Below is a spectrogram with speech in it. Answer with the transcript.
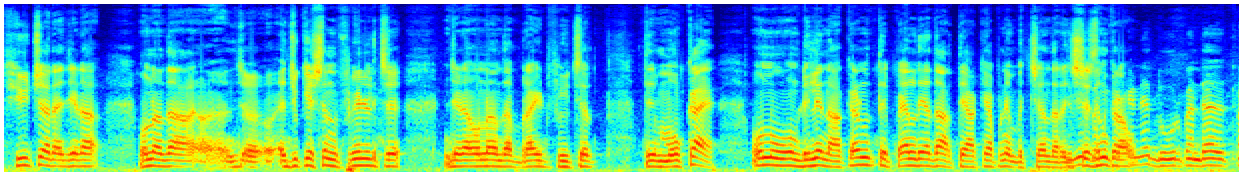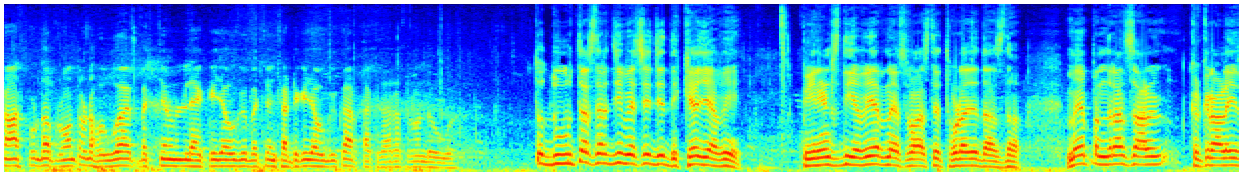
ਫਿਊਚਰ ਹੈ ਜਿਹੜਾ ਉਹਨਾਂ ਦਾ ਐਜੂਕੇਸ਼ਨ ਫੀਲਡ 'ਚ ਜਿਹੜਾ ਉਹਨਾਂ ਦਾ ਬ੍ਰਾਈਟ ਫਿਊਚਰ ਤੇ ਮੌਕਾ ਹੈ ਉਹਨੂੰ ਡਿਲੇ ਨਾ ਕਰਨ ਤੇ ਪਹਿਲ ਦੇ ਆਧਾਰ ਤੇ ਆ ਕੇ ਆਪਣੇ ਬੱਚਿਆਂ ਦਾ ਰਜਿਸਟ੍ਰੇਸ਼ਨ ਕਰਾਓ। ਕਹਿੰਦੇ ਦੂਰ ਪੈਂਦਾ ਟਰਾਂਸਪੋਰਟ ਦਾ ਪ੍ਰਬੰਧ ਤੁਹਾਡਾ ਹੋਊਗਾ ਬੱਚੇ ਨੂੰ ਲੈ ਕੇ ਜਾਓਗੇ ਬੱਚੇ ਨੂੰ ਛੱਡ ਕੇ ਜਾਓਗੇ ਘਰ ਤੱਕ ਸਾਰਾ ਪ੍ਰਬੰਧ ਹੋਊਗਾ। ਤਾਂ ਦੂਰ ਤਾਂ ਸਰ ਜੀ ਵੈਸੇ ਜੇ ਦੇਖਿਆ ਜਾਵੇ ਪੇਰੈਂਟਸ ਦੀ ਅਵੇਅਰਨੈਸ ਵਾਸਤੇ ਥੋੜਾ ਜਿਹਾ ਦੱਸਦਾ। ਮੈਂ 15 ਸਾਲ ਕਕਰਾਲੇ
